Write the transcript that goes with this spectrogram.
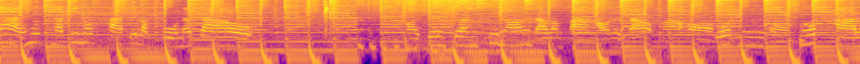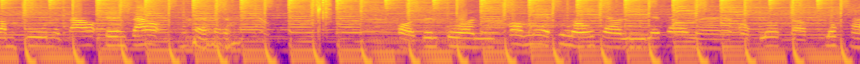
ง่ายๆให้มาที่นกพาที่ลำพูนนะเจ้า ขอเชิญชวนพี่น้องชาวลำปางเขาเลยเจ้ามาออกรถมือสองนกพาลำพูนนะเจ้าเชิญเจ้า ขอเชิญชวนพ่อแม่พี่น้องชาวลีและเจ้ามาออกโลดกับนกพา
